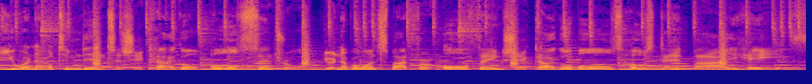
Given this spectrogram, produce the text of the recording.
You are now tuned in to Chicago Bulls Central, your number one spot for all things Chicago Bulls, hosted by Haize.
